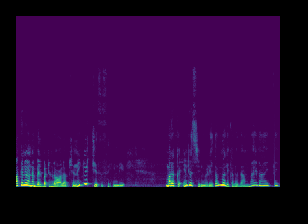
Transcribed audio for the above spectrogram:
పక్కనే ఉన్న బెల్ బటన్లో ఆల్ ఆప్షన్ని క్లిక్ చేసేసేయండి. మరొక ఇంట్రెస్టింగ్ వీడియోతో మళ్ళీ కలుద్దాం. Bye bye.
